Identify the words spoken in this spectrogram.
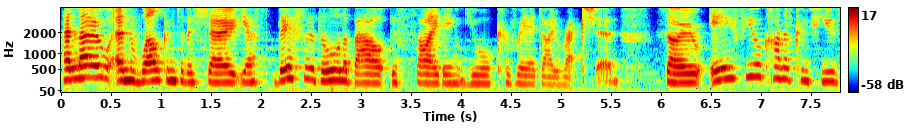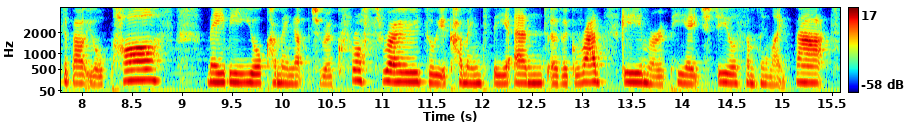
Hello, and welcome to the show. Yes, this is all about deciding your career direction. So, if you're kind of confused about your path, maybe you're coming up to a crossroads or you're coming to the end of a grad scheme or a PhD or something like that,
